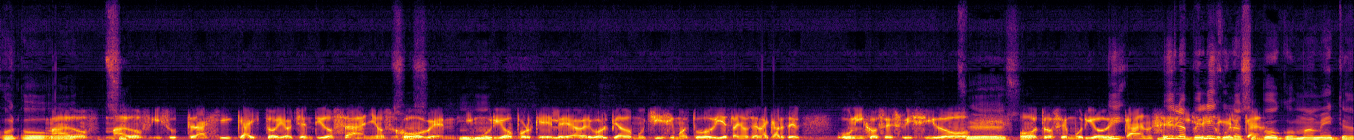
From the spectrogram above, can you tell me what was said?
O, Madoff, y su trágica historia, 82 años, joven, y murió porque le haber golpeado muchísimo, estuvo 10 años en la cárcel, un hijo se suicidó, otro se murió de cáncer. Vi la película hace poco, mamita,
